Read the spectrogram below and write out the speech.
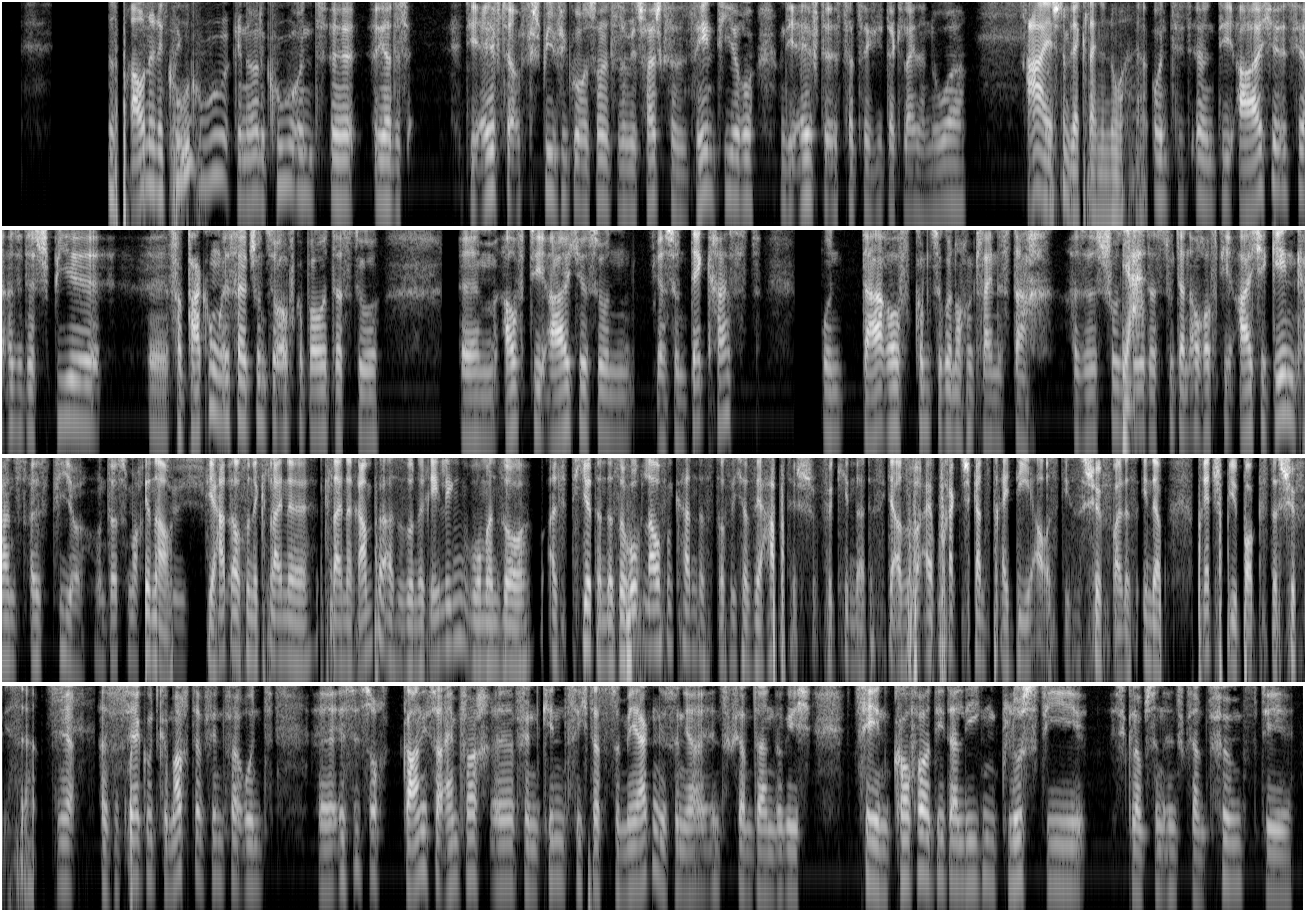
Das braune das eine Kuh? Eine Kuh, genau, eine Kuh und äh, ja, das die elfte Spielfigur Holz, so wie es falsch gesagt ist, zehn Tiere und die elfte ist tatsächlich der kleine Noah. Ah, ja, stimmt, der kleine Noah. Ja. Und, und die Arche ist ja, also das Spiel äh, Verpackung ist halt schon so aufgebaut, dass du ähm, auf die Arche so ein, ja, so ein Deck hast und darauf kommt sogar noch ein kleines Dach. Also es ist schon ja. so, dass du dann auch auf die Arche gehen kannst als Tier. Und das macht genau. natürlich. Die hat auch so eine kleine, kleine Rampe, also so eine Reling, wo man so als Tier dann da so hochlaufen kann. Das ist doch sicher sehr haptisch für Kinder. Das sieht ja also praktisch ganz 3D aus, dieses Schiff, weil das in der Brettspielbox das Schiff ist. Ja, ja also sehr gut gemacht auf jeden Fall. Und äh, es ist auch gar nicht so einfach äh, für ein Kind, sich das zu merken. Es sind ja insgesamt dann wirklich zehn Koffer, die da liegen, plus die, ich glaube, es sind insgesamt fünf, die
